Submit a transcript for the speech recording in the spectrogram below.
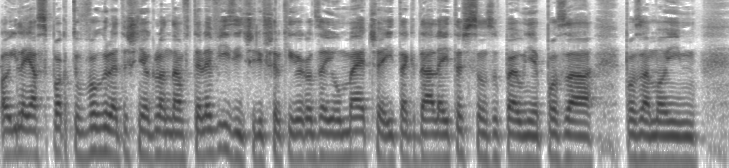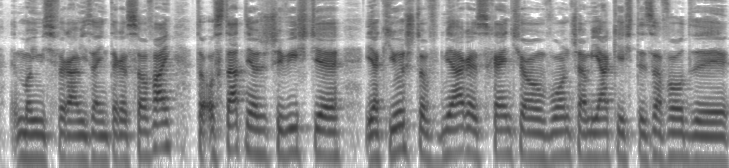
o ile ja sportu w ogóle też nie oglądam w telewizji, czyli wszelkiego rodzaju mecze i tak dalej, też są zupełnie poza, poza moim moimi sferami zainteresowań, to ostatnio rzeczywiście, jak już, to w miarę z chęcią włączam jakieś te zawody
